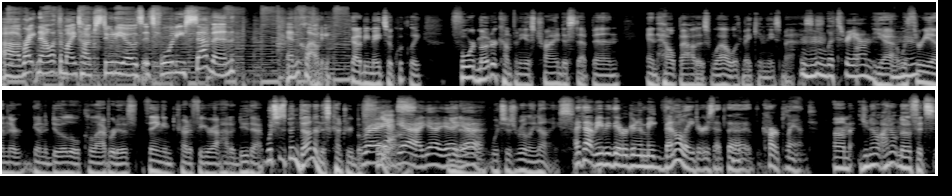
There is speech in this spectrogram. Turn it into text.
Uh, right now at the My Talk Studios, it's 47 and cloudy. got to be made so quickly. Ford Motor Company is trying to step in and help out as well with making these masks. Mhm, with 3M. Yeah, with Mhm. 3M, they're going to do a little collaborative thing and try to figure out how to do that, which has been done in this country before. Right. Yeah, yeah, yeah, you know, yeah. Which is really nice. I thought maybe they were going to make ventilators at the car plant. Um, you know, I don't know if it's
